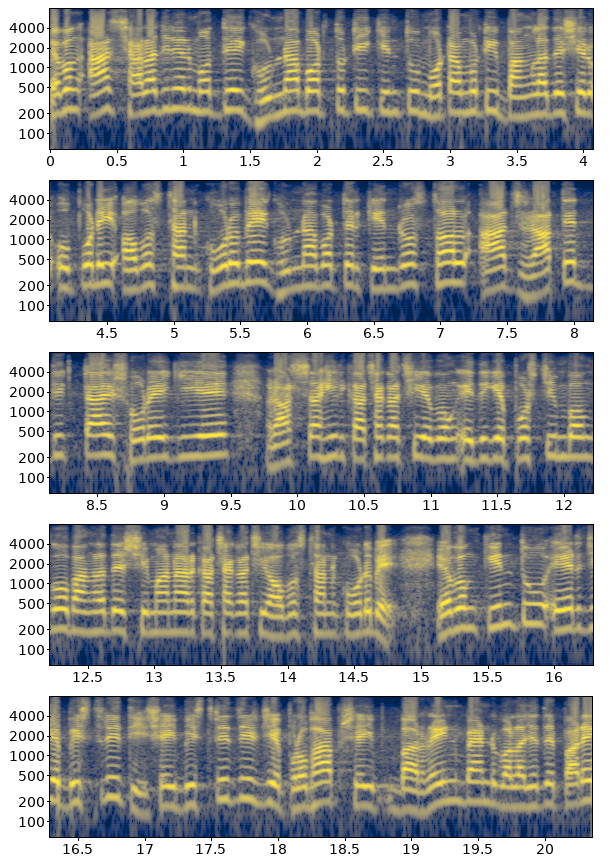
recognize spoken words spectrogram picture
এবং আজ সারাদিনের মধ্যে ঘূর্ণাবর্তটি কিন্তু মোটামুটি বাংলাদেশের ওপরেই অবস্থান করবে। ঘূর্ণাবর্তের কেন্দ্রস্থল আজ রাতের দিকটায় সরে গিয়ে রাজশাহীর কাছাকাছি এবং এদিকে পশ্চিমবঙ্গ বাংলাদেশ সীমানার কাছাকাছি অবস্থান করবে। এবং কিন্তু এর যে বিস্তৃতি, সেই বিস্তৃতির যে প্রভাব, সেই বা রেইন ব্যান্ড বলা যেতে পারে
